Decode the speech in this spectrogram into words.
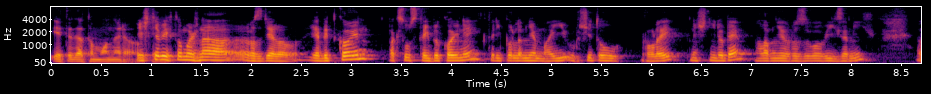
je teda to Monero. Ještě bych to možná rozdělil. Je Bitcoin, pak jsou stablecoiny, které podle mě mají určitou roli v dnešní době, hlavně v rozvojových zemích, eh,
